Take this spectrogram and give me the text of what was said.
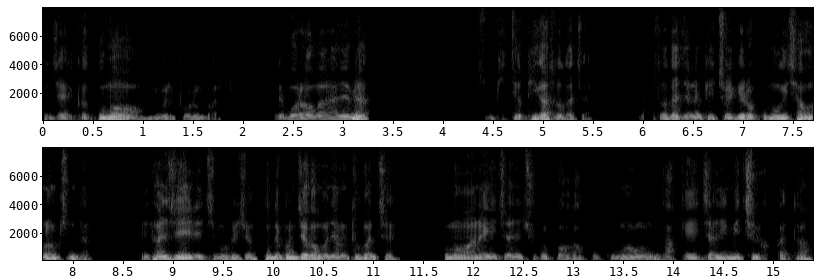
이제 그 구멍을 보는 거야. 근데 뭐라고 말하냐면 비가, 비가 쏟아져요. 쏟아지는 빗줄기로 구멍이 차고 넘친다. 현실일지 모르죠. 근데 문제가 뭐냐면 두 번째, 구멍 안에 있자니 죽을 것 같고 구멍 밖에 있자니 미칠 것 같아.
